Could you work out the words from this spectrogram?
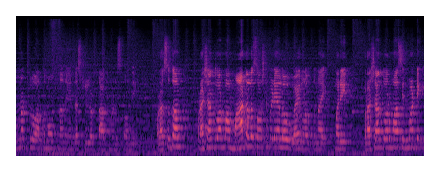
ఉన్నట్లు అర్థమవుతుందని ఇండస్ట్రీలో టాక్ నడుస్తోంది. ప్రస్తుతం ప్రశాంత్ వర్మ మాటలు సోషల్ మీడియాలో వైరల్ అవుతున్నాయి. మరి ప్రశాంత్ వర్మ సినిమాటిక్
